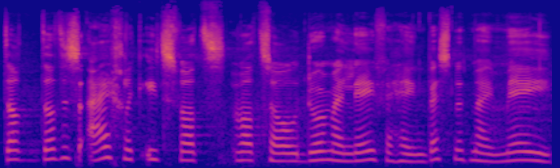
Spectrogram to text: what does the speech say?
dat, dat is eigenlijk iets wat, wat zo door mijn leven heen best met mij mee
